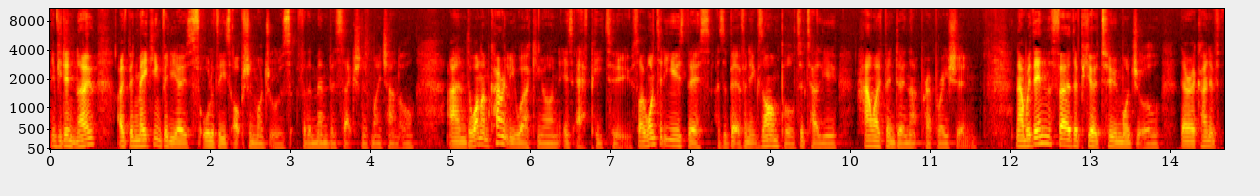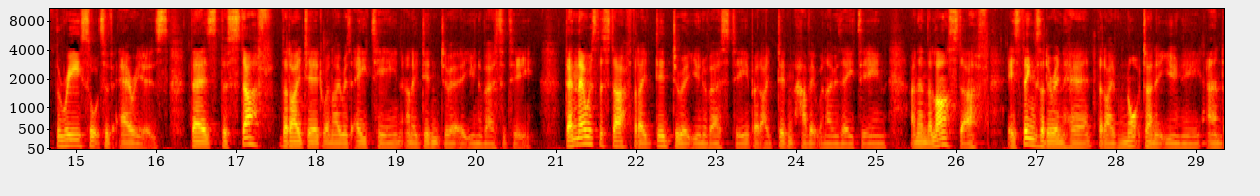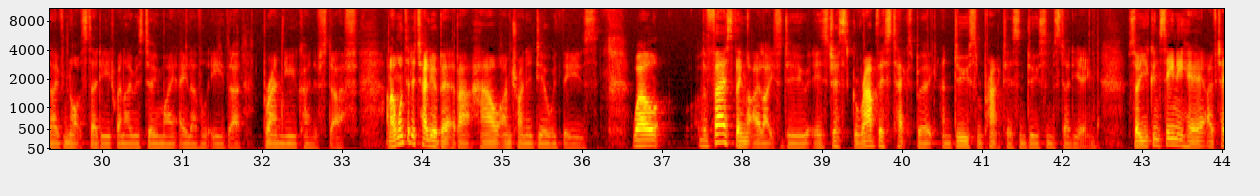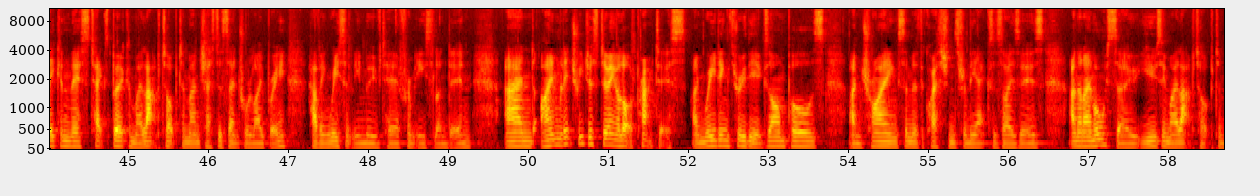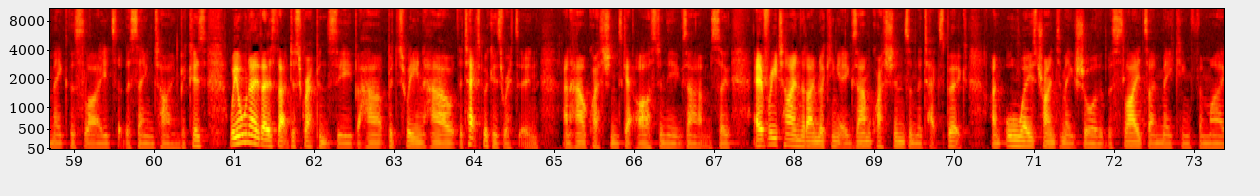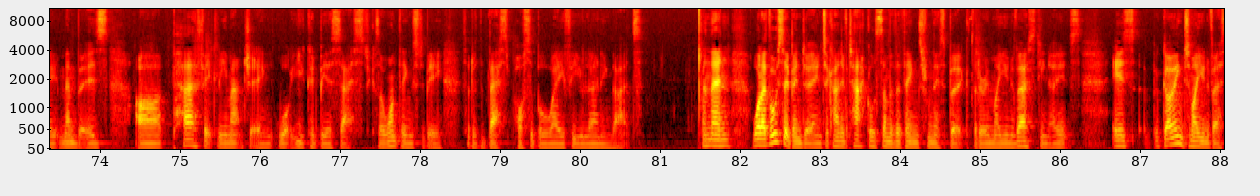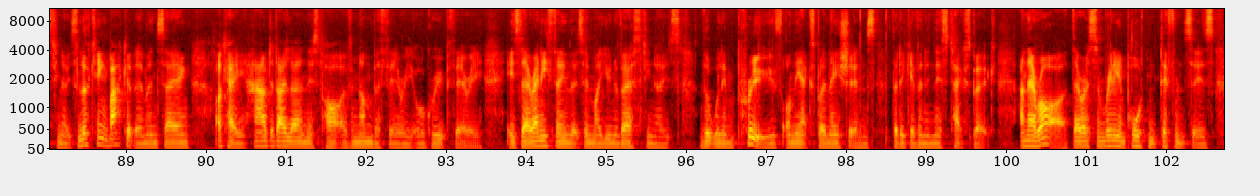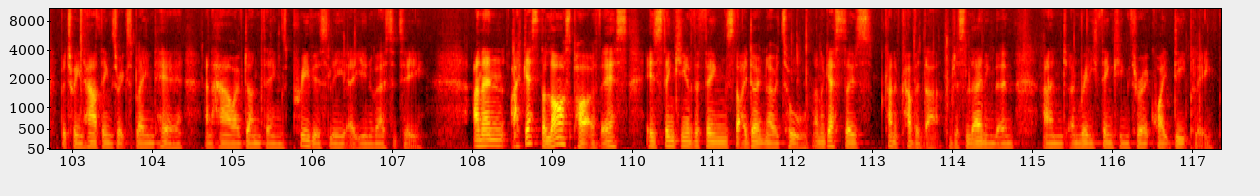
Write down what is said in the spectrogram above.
If you didn't know, I've been making videos for all of these option modules for the members section of my channel, and the one I'm currently working on is FP2. So I wanted to use this as a bit of an example to tell you how I've been doing that preparation. Now within the Further Pure 2 module, there are kind of three sorts of areas. There's the stuff that I did when I was 18 and I didn't do it at university. Then there was the stuff that I did do at university, but I didn't have it when I was 18. And then the last stuff is things that are in here that I've not done at uni and I've not studied when I was doing my A level either. Brand new kind of stuff. And I wanted to tell you a bit about how I'm trying to deal with these. Well, the first thing that I like to do is just grab this textbook and do some practice and do some studying. So you can see me here, I've taken this textbook and my laptop to Manchester Central Library, having recently moved here from East London, and I'm literally just doing a lot of practice. I'm reading through the examples, I'm trying some of the questions from the exercises, and then I'm also using my laptop to make the slides at the same time, because we all know there's that discrepancy between how the textbook is written and how questions get asked in the exam. So every time that I'm looking at exam questions in the textbook, I'm always trying to make sure that the slides I'm making for my members are perfectly matching what you could be assessed, because I want things to be sort of the best possible way for you learning that. And then what I've also been doing to kind of tackle some of the things from this book that are in my university notes is going to my university notes, looking back at them and saying, okay, how did I learn this part of number theory or group theory? Is there anything that's in my university notes that will improve on the explanations that are given in this textbook? And there are. There are some really important differences between how things are explained here and how I've done things previously at university. And then I guess the last part of this is thinking of the things that I don't know at all. And I guess those kind of covered that. I'm just learning them and, and really thinking through it quite deeply.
